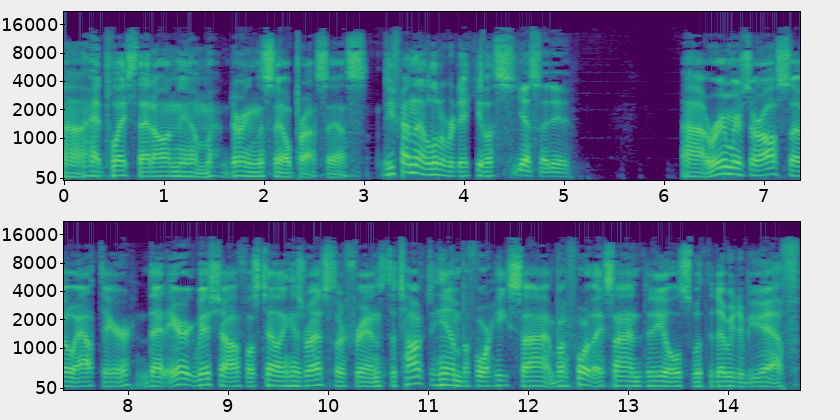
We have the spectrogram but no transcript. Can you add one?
uh, had placed that on them during the sale process. Do you find that a little ridiculous? Yes, I do. Uh, rumors are also out there that Eric Bischoff was telling his wrestler friends to talk to him before he signed before they signed deals with the WWF.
